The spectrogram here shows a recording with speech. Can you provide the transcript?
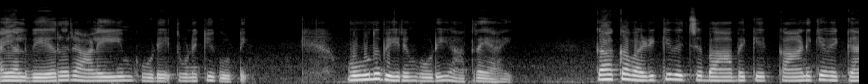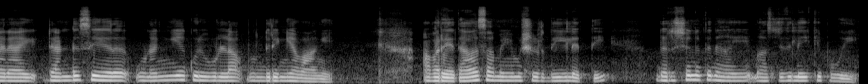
അയാൾ വേറൊരാളെയും കൂടെ തുണയ്ക്ക് കൂട്ടി. മൂന്ന് പേരും കൂടി യാത്രയായി. കാക്ക വഴിക്ക് വെച്ച് ബാബയ്ക്ക് കാണിക്ക വെക്കാനായി രണ്ട് സേറ് ഉണങ്ങിയ കുരുവുള്ള മുന്തിരിങ്ങ വാങ്ങി. അവർ യഥാസമയം ഷിർദിയിലെത്തി ദർശനത്തിനായി മസ്ജിദിലേക്ക് പോയി.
